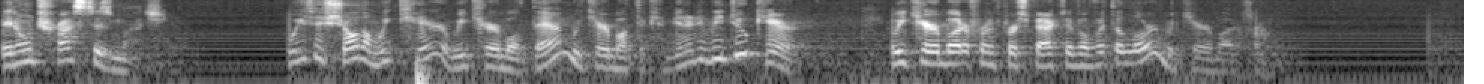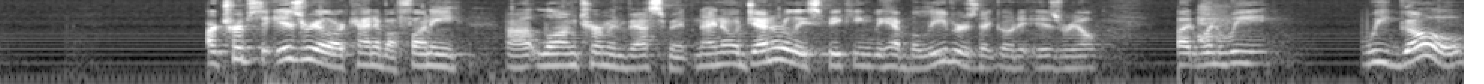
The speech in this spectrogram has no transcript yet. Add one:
They don't trust as much. We to show them we care. We care about them. We care about the community. We do care. We care about it from the perspective of what the Lord would care about it from. Our trips to Israel are kind of a funny uh, long term investment. And I know, generally speaking, we have believers that go to Israel, but when we, we go,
